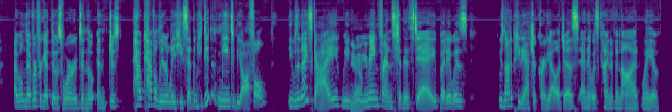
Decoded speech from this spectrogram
I will never forget those words and the, and just how cavalierly he said them. He didn't mean to be awful. He was a nice guy. We, yeah. we remain friends to this day, but it was he was not a pediatric cardiologist, and it was kind of an odd way of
